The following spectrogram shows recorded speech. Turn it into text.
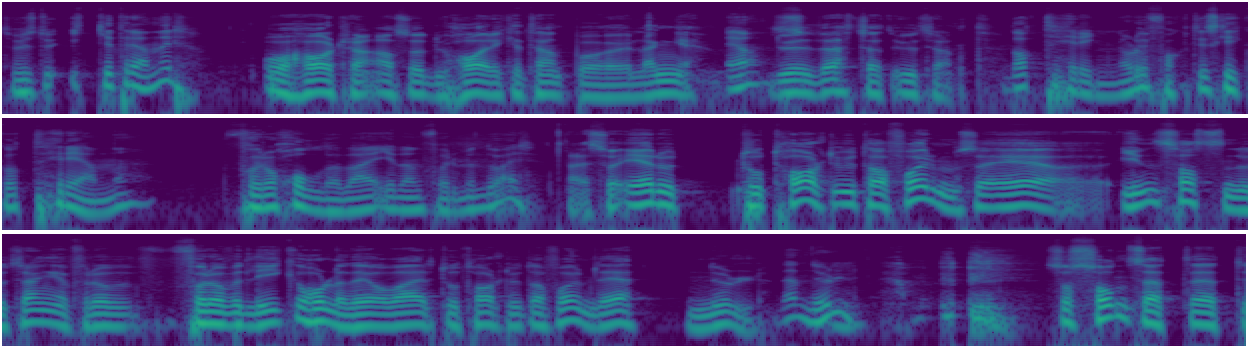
Så hvis du ikke trener Og har, altså, du har ikke trent på lenge. Ja, du er rett og slett utrent. Da trenger du faktisk ikke å trene for å holde deg i den formen du er. Nei, Så er du totalt ute av form, så er innsatsen du trenger for å, for å vedlikeholde det å være totalt ute av form, det er null. Det er null. Så sånn sett et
